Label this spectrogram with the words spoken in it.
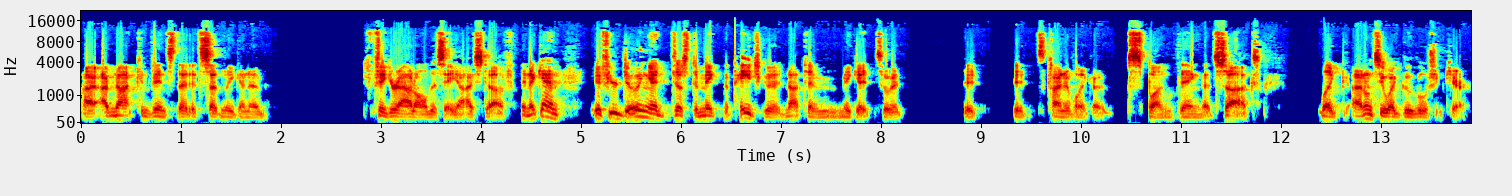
I, I'm not convinced that it's suddenly going to figure out all this AI stuff. And again, if you're doing it just to make the page good, not to make it so it it it's kind of like a spun thing that sucks, like I don't see why Google should care.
